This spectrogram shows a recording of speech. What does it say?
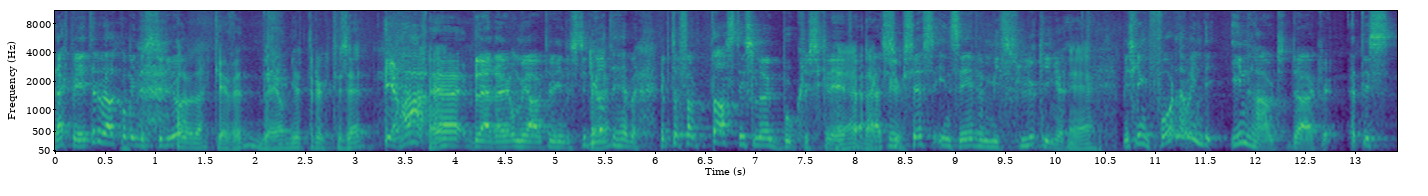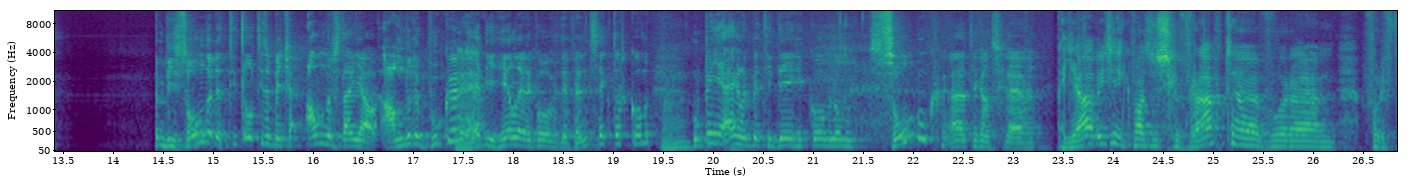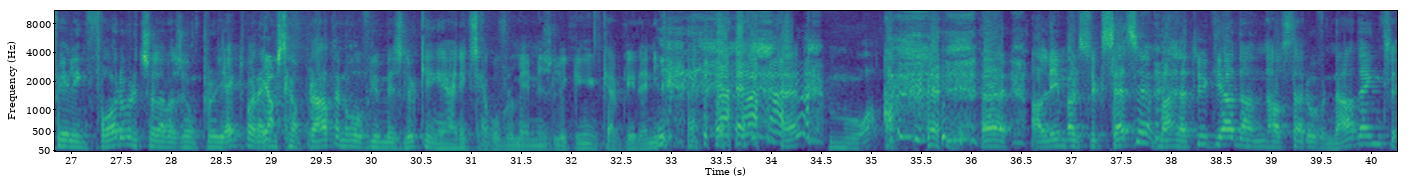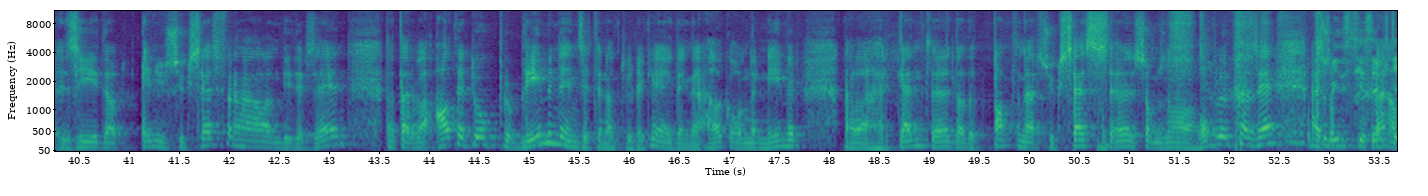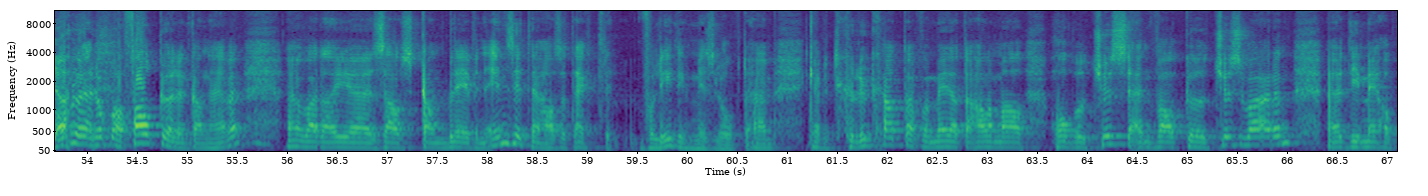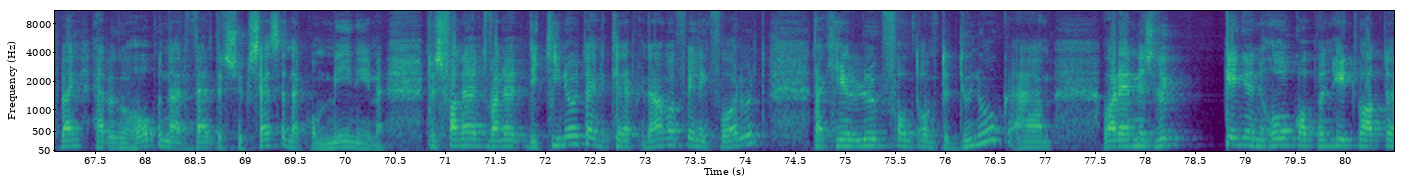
Dag Peter, welkom in de studio. Hallo, dag Kevin. Blij om hier terug te zijn. Ja, eh, blij om jou terug in de studio te hebben. Je hebt een fantastisch leuk boek geschreven. Ja, uh, Succes in zeven mislukkingen. Ja. Misschien voordat we in de inhoud duiken. Het is een bijzondere titel. Het is een beetje anders dan jouw andere boeken, Ja. hè, die heel erg over de eventsector komen. Hoe ben je eigenlijk met het idee gekomen om zo'n boek uit te gaan schrijven? Ja, weet je, ik was dus gevraagd eh, voor, ehm, voor Failing Forward, zodat we zo'n project waar ik Ja. moest gaan praten over je mislukkingen. En ik zeg over mijn mislukkingen, ik heb ik dat niet. Eh, alleen maar successen. Maar natuurlijk, ja, dan, als je daarover nadenkt, zie je dat in je succesverhalen die er zijn, dat daar wel altijd ook problemen in zitten natuurlijk. Hè. Ik denk dat elke ondernemer dat wel herkent, hè, dat het pad naar succes eh, soms nogal hobbelig kan zijn. Op En soms- gezegd, ja. hobbelig en ook wat valkuilen kan hebben, waar dat je zelfs kan blijven inzitten als het echt volledig misloopt. Ehm, ik heb het geluk gehad dat voor mij dat dat allemaal hobbeltjes en valkuiltjes waren, eh, die mij op weg hebben geholpen naar verder succes en dat kon meenemen. Dus vanuit, vanuit die keynote dat ik heb gedaan van Failing Forward, dat ik heel leuk vond om te doen ook, ehm, waarin mislukkingen ook op een iets wat...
